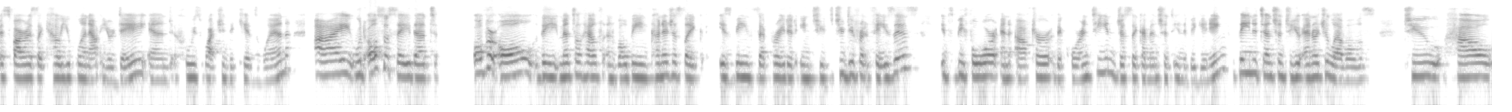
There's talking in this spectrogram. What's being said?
as far as like how you plan out your day and who is watching the kids when. I would also say that overall the mental health and well-being kind of just like is being separated into two different phases it's before and after the quarantine just like i mentioned in the beginning paying attention to your energy levels to how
